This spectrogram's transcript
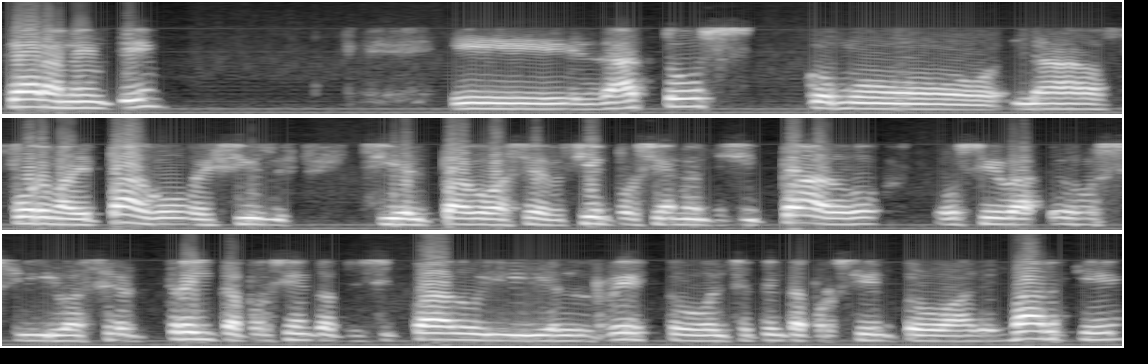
claramente eh, datos como la forma de pago, es decir, si el pago va a ser 100% anticipado o si, va, o si va a ser 30% anticipado y el resto, el 70% al embarque.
